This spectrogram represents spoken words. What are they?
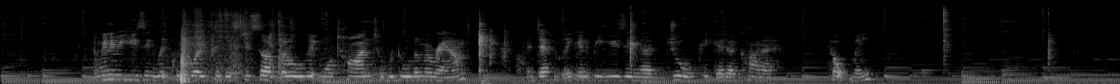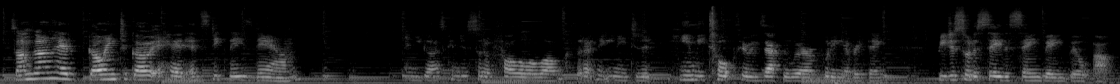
I'm going to be using liquid glue for this just so I've got a little bit more time to wiggle them around. And definitely going to be using a jewel picker to kind of help me. So I'm going, ahead, going to go ahead and stick these down and you guys can just sort of follow along because I don't think you need to hear me talk through exactly where I'm putting everything. But you just sort of see the scene being built up.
